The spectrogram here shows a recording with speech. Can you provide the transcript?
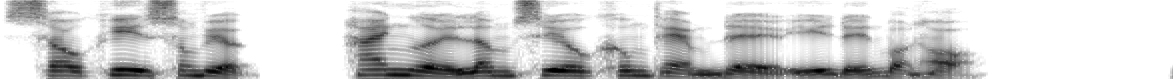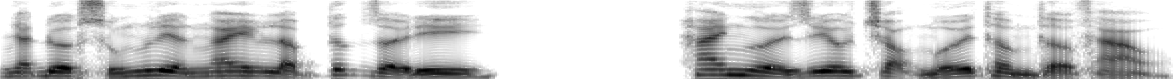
Sau khi xong việc, hai người lâm siêu không thèm để ý đến bọn họ. Nhặt được súng liền ngay lập tức rời đi. Hai người diêu trọng mới thầm thở phào.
